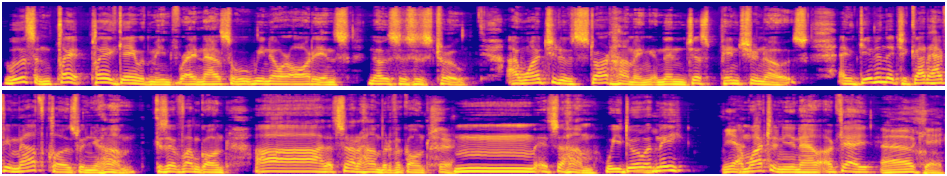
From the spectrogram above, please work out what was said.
Well, listen, play play a game with me right now, so we know our audience knows this is true. I want you to start humming and then just pinch your nose. And given that you got to have your mouth closed when you hum, because if I'm going ah, that's not a hum, but if I'm going Sure. mm, it's a hum. Will you do it with me? Yeah. I'm watching you now. Okay. Okay.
